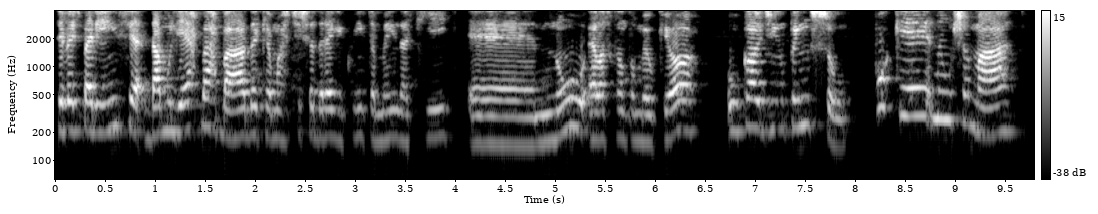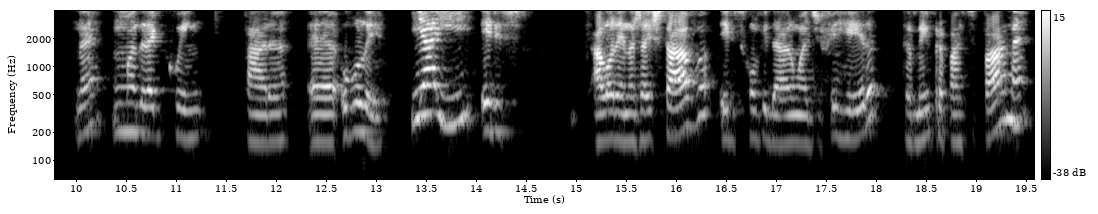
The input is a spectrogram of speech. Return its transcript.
Teve a experiência da Mulher Barbada, que é uma artista drag queen também daqui, é, no Elas Cantam Belchior. O Claudinho pensou, por que não chamar né, uma drag queen para é, o rolê? E aí, eles a Lorena já estava, eles convidaram a de Ferreira também para participar, né?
